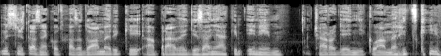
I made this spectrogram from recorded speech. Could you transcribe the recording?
myslím, že teraz nejako odchádza do Ameriky a práve ide za nejakým iným čarodejníkom americkým.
